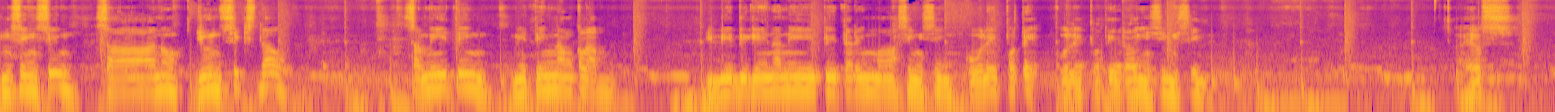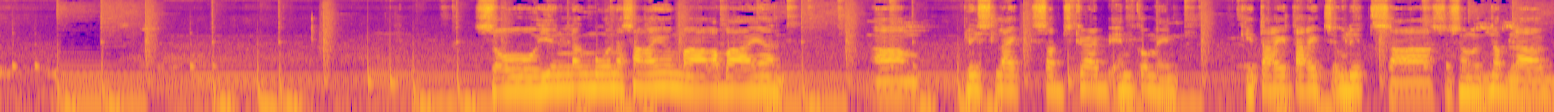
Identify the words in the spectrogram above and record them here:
Yung sing-sing sa ano, June 6 daw. Sa meeting, meeting ng club. Ibibigay na ni Peter yung mga sing-sing. Kulay puti, kulay puti raw yung sing-sing. Ayos. So, yun lang muna sa ngayon mga kabayan. Um, please like, subscribe, and comment. Kita-kita kits ulit sa susunod na vlog.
